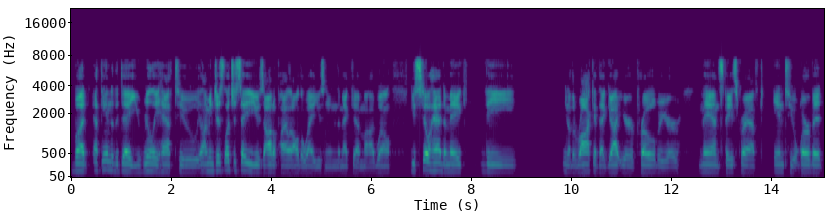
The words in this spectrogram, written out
but at the end of the day, you really have to. I mean, just let's just say you use autopilot all the way using the MechJeb mod. Well, you still had to make the you know the rocket that got your probe or your manned spacecraft into orbit.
